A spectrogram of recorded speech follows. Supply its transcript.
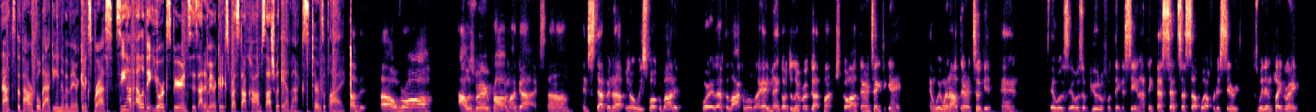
That's the powerful backing of American Express. See how to elevate your experiences at americanexpress.com slash with Amex. Terms apply. love it. Uh, overall, I was very proud of my guys um, and stepping up. You know, we spoke about it before they left the locker room. Like, hey man, go deliver a gut punch. Go out there and take the game. And we went out there and took it, and it was it was a beautiful thing to see. And I think that sets us up well for this series because we didn't play great.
